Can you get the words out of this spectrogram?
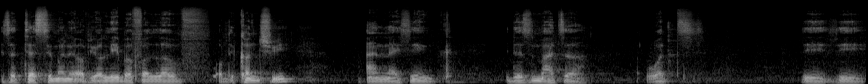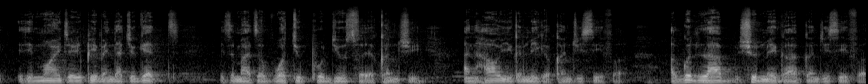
it's a testimony of your labor for love of the country, and I think it doesn't matter what the, the, the monetary payment that you get. It's a matter of what you produce for your country and how you can make your country safer. A good lab should make our country safer.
